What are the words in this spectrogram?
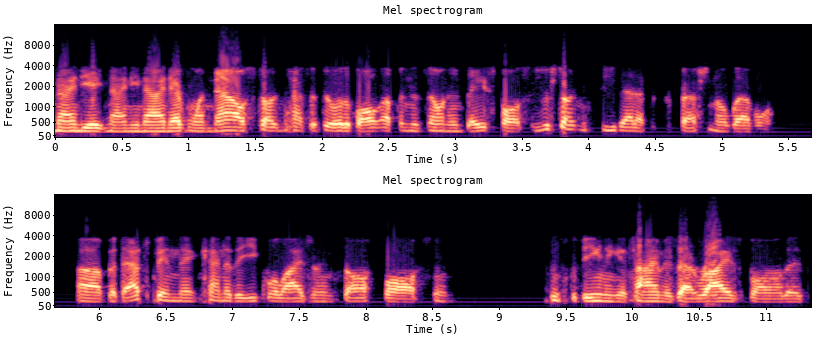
98, 99. Everyone now starting to have to throw the ball up in the zone in baseball. So you're starting to see that at the professional level. Uh, but that's been the kind of the equalizer in softball since since the beginning of time. Is that rise ball? That's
